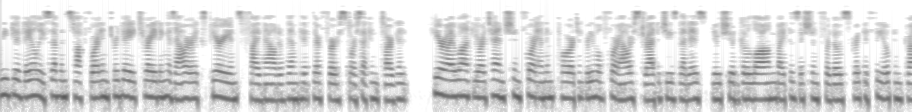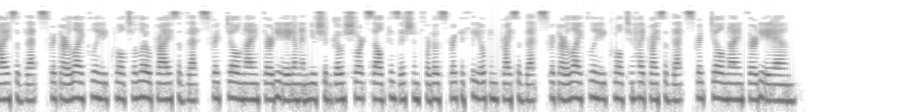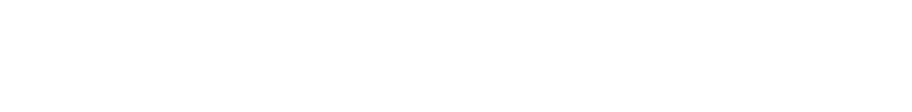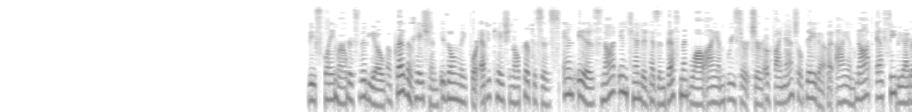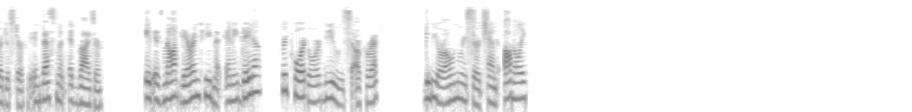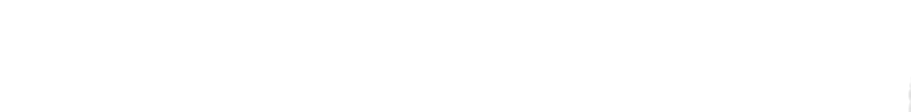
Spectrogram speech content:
We give daily 7 stock for intraday trading as our experience. 5 out of them hit their first or second target. Here I want your attention for an important rule for our strategies. That is, you should go long by position for those script if the open price of that script are likely equal to low price of that script till 9.30 am and you should go short sell position for those script if the open price of that script are likely equal to high price of that script till 9.30 Disclaimer This video a presentation is only for educational purposes and is not intended as investment while I am researcher of financial data but I am not SEBI registered investment advisor. It is not guaranteed that any data, report or views are correct. Do your own research and only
